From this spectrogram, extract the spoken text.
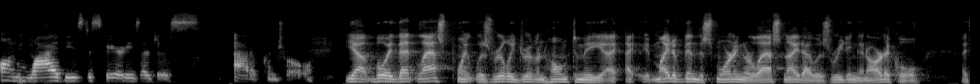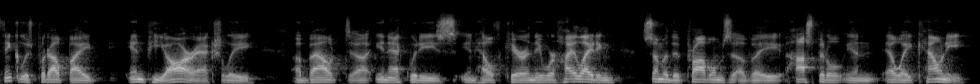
on why these disparities are just out of control. Yeah, boy, that last point was really driven home to me. I, I, it might have been this morning or last night. I was reading an article, I think it was put out by NPR actually, about uh, inequities in healthcare. And they were highlighting some of the problems of a hospital in LA County,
